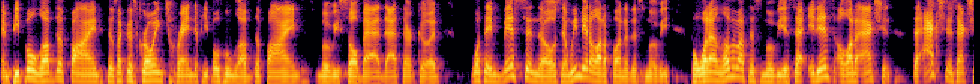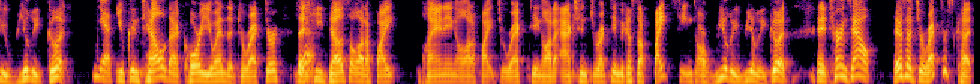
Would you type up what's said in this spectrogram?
And people love to find there's like this growing trend of people who love to find movies so bad that they're good. What they miss in those, and we made a lot of fun of this movie, but what I love about this movie is that it is a lot of action. The action is actually really good. Yes. You can tell that Corey Yuen, the director, that Yeah. he does a lot of fight planning, a lot of fight directing, a lot of action directing because the fight scenes are really, really good. And it turns out there's a director's cut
